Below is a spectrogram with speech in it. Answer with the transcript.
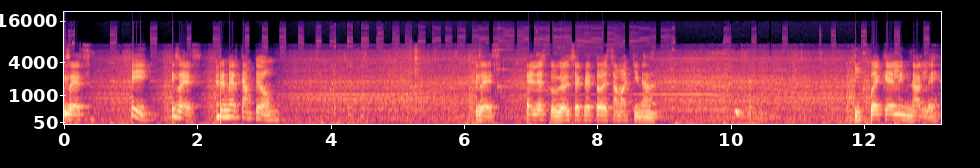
Res. Sí, Res. Primer campeón. Res. Él descubrió el secreto de esta máquina. Y tuve que eliminarle.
